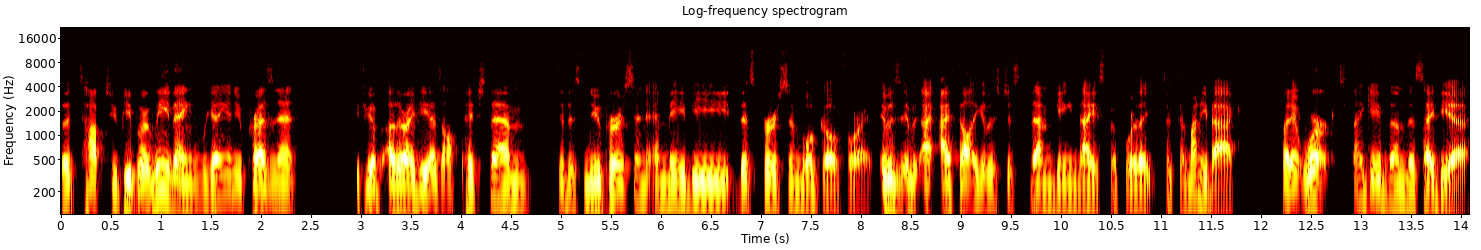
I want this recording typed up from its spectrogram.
the top two people are leaving. We're getting a new president. If you have other ideas, I'll pitch them to this new person, and maybe this person will go for it." It was, it, I, felt like it was just them being nice before they took their money back, but it worked. I gave them this idea,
